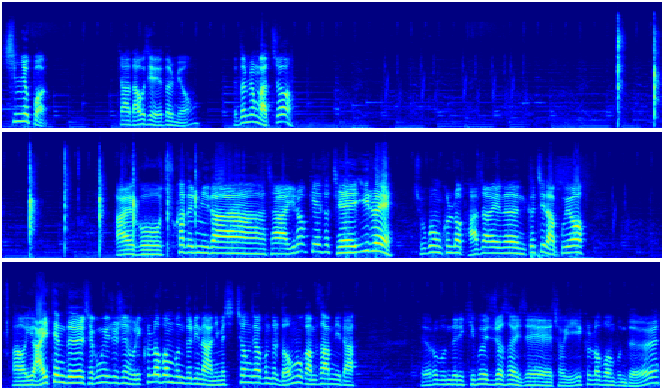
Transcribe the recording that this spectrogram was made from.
16번 자 나오세요 8명. 8명 맞죠? 아이고 축하드립니다. 자 이렇게 해서 제1회 주공클럽 바자회는 끝이 났고요. 어, 이 아이템들 제공해주신 우리 클럽원 분들이나 아니면 시청자분들 너무 감사합니다. 자, 여러분들이 기부해주셔서 이제 저희 클럽원 분들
